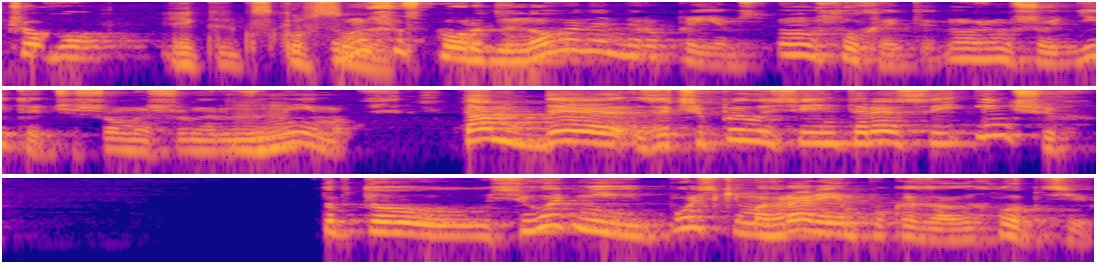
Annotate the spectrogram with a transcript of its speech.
Чого? як Тому що скоординоване міроприємство. Ну, слухайте, ну ми що, діти, чи що ми що не розуміємо? Там, де зачепилися інтереси інших. Тобто сьогодні польським аграріям показали, хлопці,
